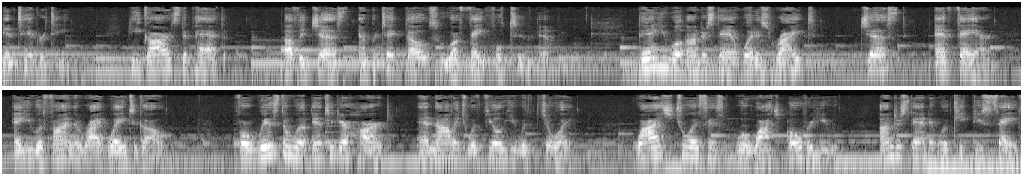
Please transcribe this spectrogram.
integrity. He guards the path of the just and protect those who are faithful to him. Then you will understand what is right, just, and fair, and you will find the right way to go. For wisdom will enter your heart and knowledge will fill you with joy. Wise choices will watch over you. Understanding will keep you safe.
